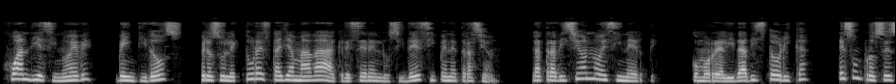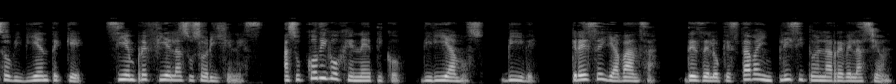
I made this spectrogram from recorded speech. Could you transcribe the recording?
Juan 19, 22, pero su lectura está llamada a crecer en lucidez y penetración. La tradición no es inerte, como realidad histórica, es un proceso viviente que, siempre fiel a sus orígenes, a su código genético, diríamos, vive, crece y avanza, desde lo que estaba implícito en la revelación,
